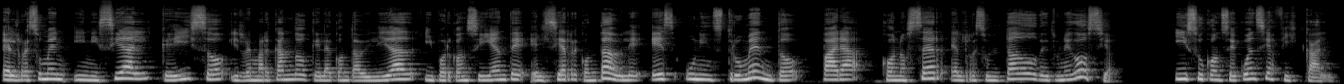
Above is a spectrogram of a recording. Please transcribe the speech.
el resumen inicial que hizo y remarcando que la contabilidad y por consiguiente el cierre contable es un instrumento para conocer el resultado de tu negocio y su consecuencia fiscal.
